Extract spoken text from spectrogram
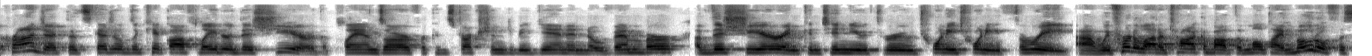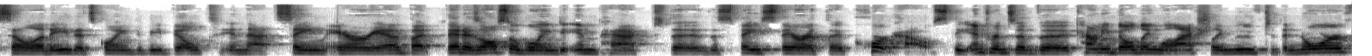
project that's scheduled to kick off later this year. The plans are for construction to begin in November of this year and continue through 2023. Uh, we've heard a lot of talk about the multimodal facility that's going to be built in that same area, but that is also going to impact the, the space there at the courthouse. The entrance of the county building will actually move to the north.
